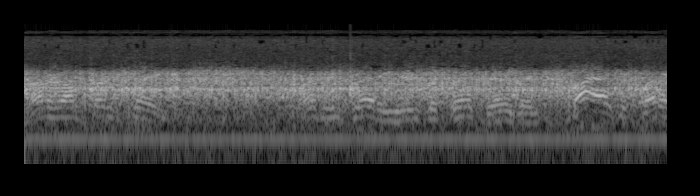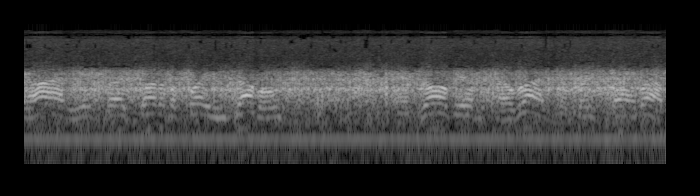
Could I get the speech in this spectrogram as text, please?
Runner on first base. Runner's ready. Here's the pitch. There's a strike. It's better high. The inside front of the plate. He doubles and drove in a run the first time up.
